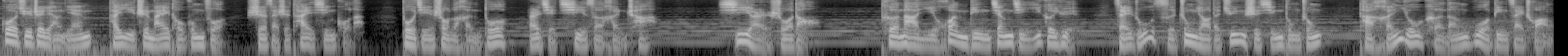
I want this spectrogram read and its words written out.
过去这两年，他一直埋头工作，实在是太辛苦了，不仅瘦了很多，而且气色很差。”希尔说道。特纳已患病将近一个月，在如此重要的军事行动中，他很有可能卧病在床。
